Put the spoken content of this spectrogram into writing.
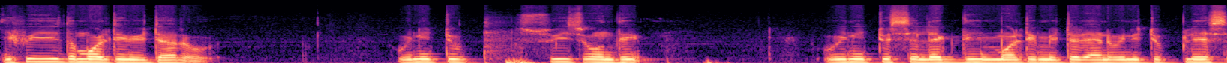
If we use the multimeter we need to switch on the we need to select the multimeter and we need to place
